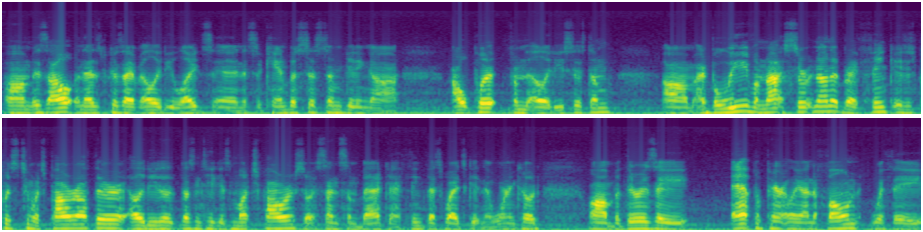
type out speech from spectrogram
um, is out, and that's because I have LED lights, and it's a CAN bus system getting uh, output from the LED system. Um, I believe, I'm not certain on it, but I think it just puts too much power out there. LED doesn't take as much power, so it sends some back, and I think that's why it's getting a warning code. Um, but there is a app apparently on the phone with a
